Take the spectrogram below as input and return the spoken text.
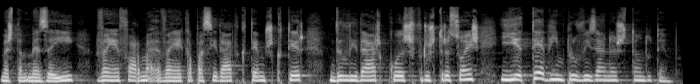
mas também aí vem a forma, vem a capacidade que temos que ter de lidar com as frustrações e até de improvisar na gestão do tempo.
